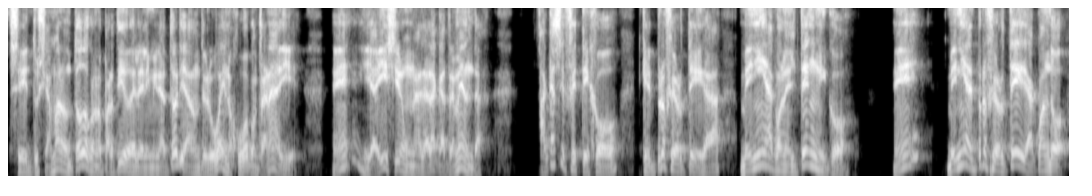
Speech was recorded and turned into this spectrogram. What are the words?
se entusiasmaron todos con los partidos de la eliminatoria donde Uruguay no jugó contra nadie. ¿eh? Y ahí hicieron una laraca tremenda. Acá se festejó que el profe Ortega venía con el técnico. ¿eh? Venía el profe Ortega cuando,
